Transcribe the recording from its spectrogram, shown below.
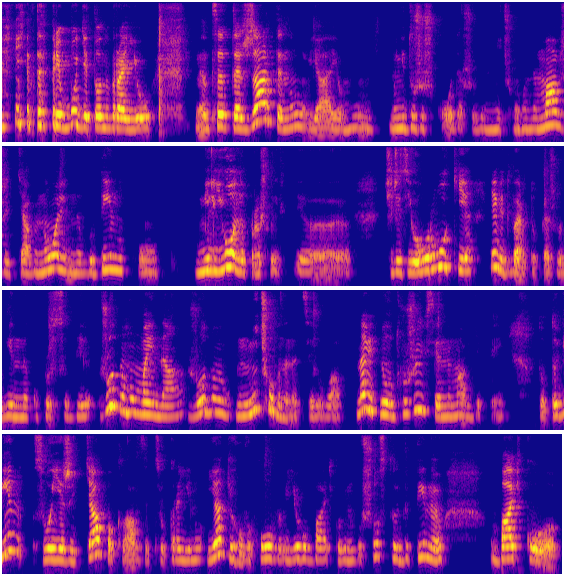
І те прибуде он в раю. Це теж жарти, ну я йому. Мені дуже шкода, що він нічого не мав, життя в ноль, не будинку. Мільйони пройшли е, через його руки. Я відверто кажу, він не купив собі жодного майна, жодного, нічого не націлював, навіть не одружився не мав дітей. Тобто він своє життя поклав за цю країну. Як його виховував його батько? Він був шостою дитиною. Батько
